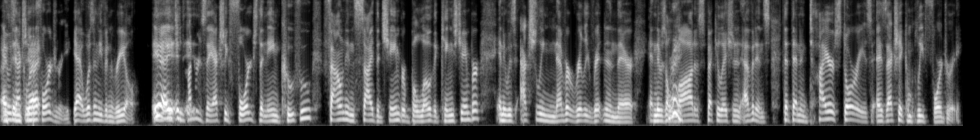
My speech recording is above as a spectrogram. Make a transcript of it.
I it was think, actually right? a forgery. Yeah, it wasn't even real. In yeah, the 1800s, it, they actually forged the name Khufu, found inside the chamber below the king's chamber, and it was actually never really written in there. And there was a right. lot of speculation and evidence that that entire story is, is actually a complete forgery.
